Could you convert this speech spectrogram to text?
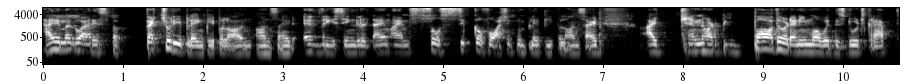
Harry Maguire is perpetually playing people on on side every single time. I am so sick of watching him play people on side. I cannot be bothered anymore with this dude's crap.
